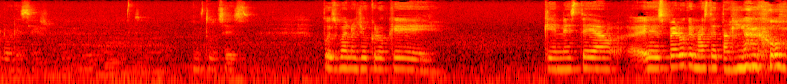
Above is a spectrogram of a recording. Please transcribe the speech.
florecer. Entonces, pues bueno, yo creo que, que en este, espero que no esté tan largo,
